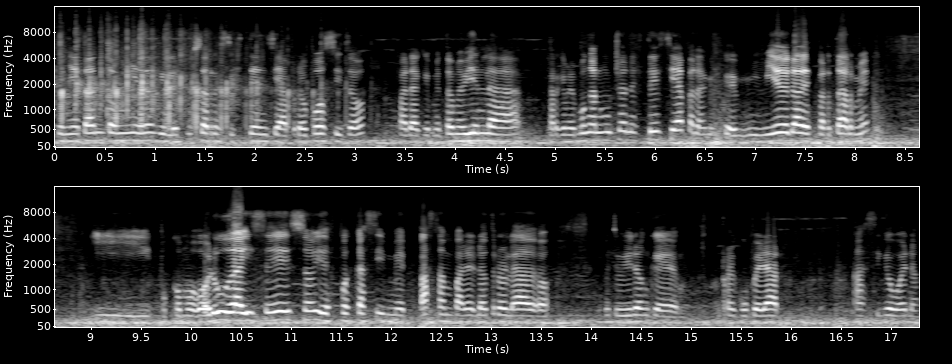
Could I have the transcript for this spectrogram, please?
tenía tanto miedo que le puse resistencia a propósito para que me tome bien la. para que me pongan mucha anestesia, para que, que mi miedo era despertarme. Y pues, como boluda hice eso y después casi me pasan para el otro lado. Me tuvieron que recuperar. Así que bueno,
